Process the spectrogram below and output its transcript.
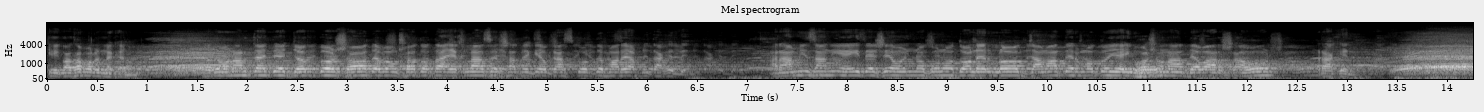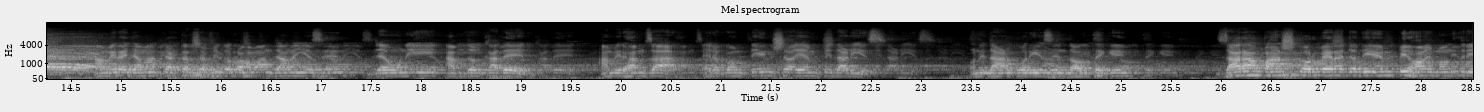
কি কথা বলেন না কেন? যদি ওনার চাইতে যোগ্য, সৎ এবং সততা, এখলাসের সাথে কেউ কাজ করতে পারে, আপনি তাকে দেন। আর আমি জানি এই দেশে অন্য কোন দলের লোক জামাতের মতোই এই ঘোষণা দেওয়ার সাহস রাখেন আমির জামাত ডাক্তার শফিকুর রহমান জানাইয়েছেন যে উনি আব্দুল কাদের, আমির হামজা, এরকম তিনশো এমপি দাঁড়িয়েছে। উনি দাঁড় করিয়েছেন দল থেকে। যারা পাশ করবে, এরা যদি এমপি হয়, মন্ত্রী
